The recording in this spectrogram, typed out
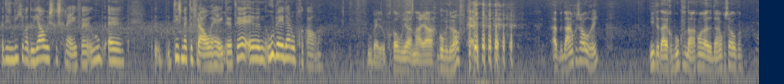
dat is een liedje wat door jou is geschreven. Hoe, het is met de vrouwen heet het. Hè? hoe ben je daarop gekomen? Hoe ben je erop gekomen? Ja, nou ja. Kom je eraf? uit mijn duim gezogen, hè? Niet uit eigen boek vandaan, gewoon uit de duim gezogen. Ja.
